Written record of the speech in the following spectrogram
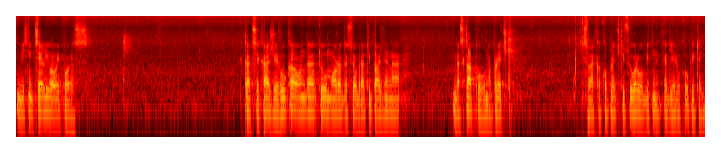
Mislim, celi ovaj pojas. Kad se kaže ruka, onda tu mora da se obrati pažnja na, na skapulu, na plečke. Svakako plečke su vrlo bitne kad je ruka u pitanju.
